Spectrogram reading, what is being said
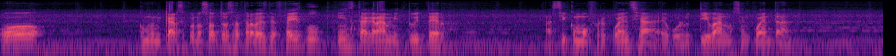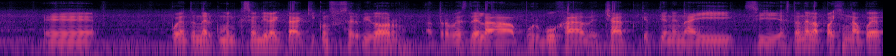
o comunicarse con nosotros a través de Facebook, Instagram y Twitter, así como Frecuencia Evolutiva nos encuentran. Eh, pueden tener comunicación directa aquí con su servidor a través de la burbuja de chat que tienen ahí. Si están en la página web,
